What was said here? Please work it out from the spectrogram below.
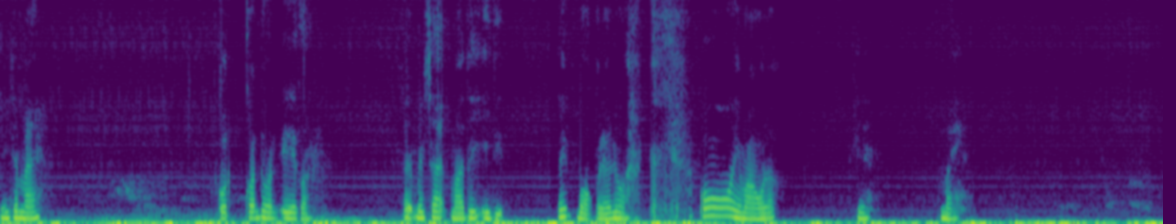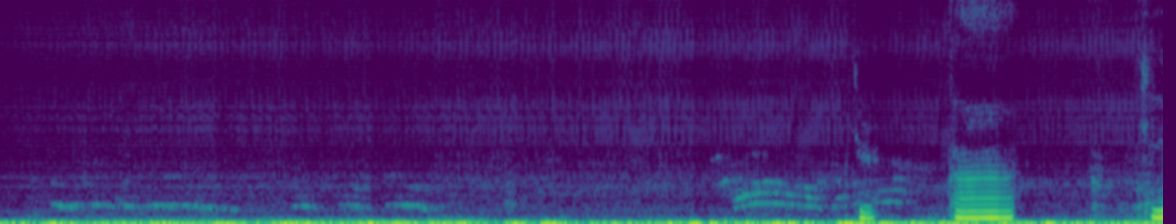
นี่ใช่ไหม กด Ctrl A ก่อน เอ้ยไม่ใช่ มาที่ Edit เอ้ยบอกไปแล้วนี่หว่า โอ้ยเมาแล้ว โอเค ใหม่ โอเคค่ะ คี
